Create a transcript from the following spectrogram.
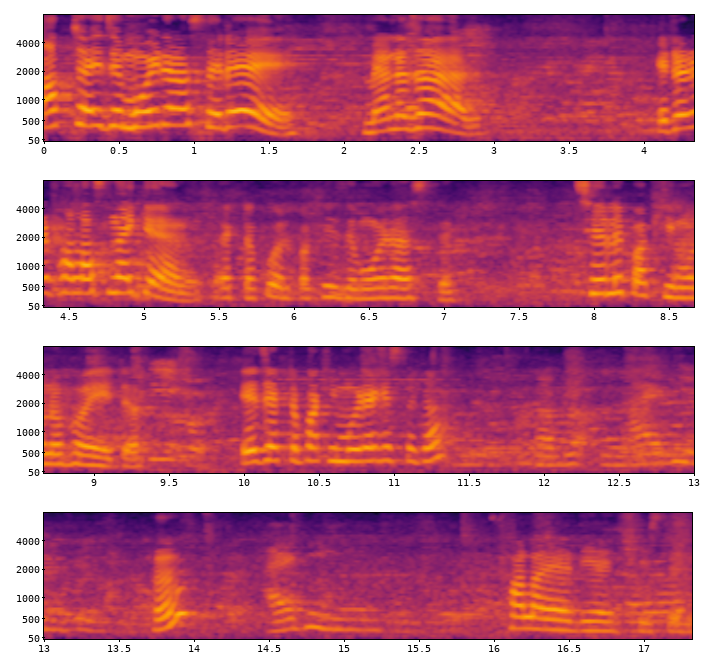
বাচ্চা এই যে ময়রা আছে রে, ম্যানেজার। এটারে ফালাস নাই কেন? একটা কোয়েল পাখি যে ময়রা আছে। ছেলে পাখি মনে হয় এটা। এই যে একটা পাখি মরে গেছে গা। হ্যাঁ? ফালাইয়া দিয়ে এসেছিল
